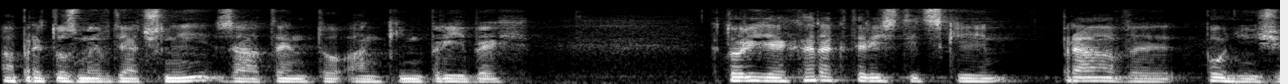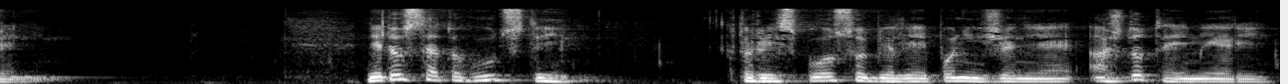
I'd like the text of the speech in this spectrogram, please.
A preto sme vďační za tento Ankin príbeh, ktorý je charakteristický práve ponížením. Nedostatok úcty, ktorý spôsobil jej poníženie až do tej miery,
